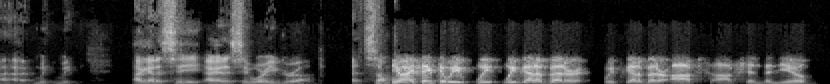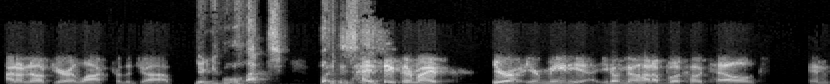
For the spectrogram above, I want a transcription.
Uh, we we I gotta see I gotta see where you grew up at some point. You know, I think that we we we've got a better we've got a better ops option than you. I don't know if you're a lock for the job. You're, what? What is I think there might. You're you're media. You don't know how to book hotels and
